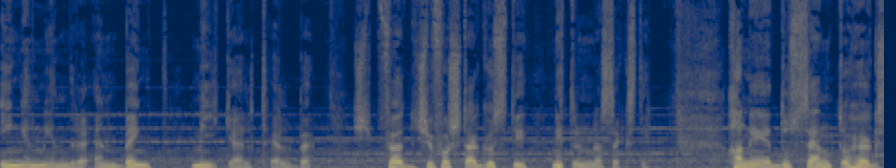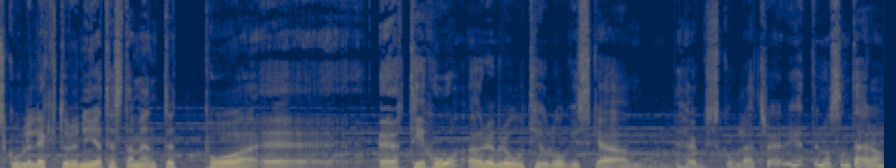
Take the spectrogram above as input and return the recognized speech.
ingen mindre än Bengt Mikael Telbe. Född 21 augusti 1960. Han är docent och högskolelektor i Nya Testamentet på eh, ÖTH, Örebro teologiska högskola, tror jag det heter, något sånt där. Då.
